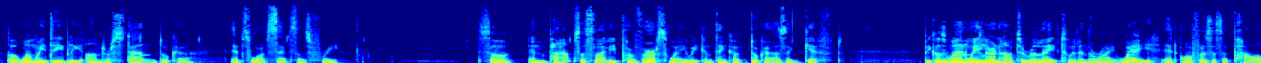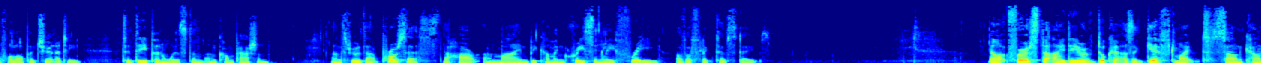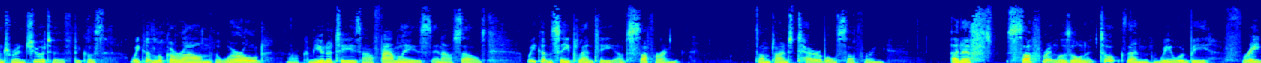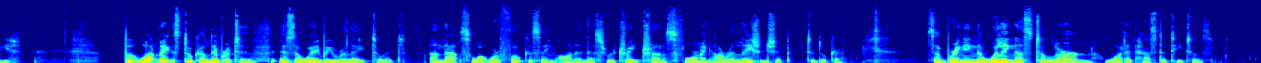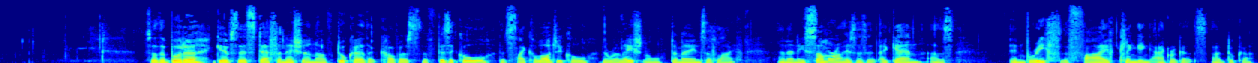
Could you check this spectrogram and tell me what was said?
but when we deeply understand dukkha, it's what sets us free. So in perhaps a slightly perverse way, we can think of dukkha as a gift. Because when we learn how to relate to it in the right way, it offers us a powerful opportunity to deepen wisdom and compassion. And through that process, the heart and mind become increasingly free of afflictive states. Now, at first, the idea of dukkha as a gift might sound counterintuitive because we can look around the world, our communities, our families, in ourselves. We can see plenty of suffering, sometimes terrible suffering. And if suffering was all it took, then we would be free. But what makes dukkha liberative is the way we relate to it. And that's what we're focusing on in this retreat, transforming our relationship to dukkha. So bringing the willingness to learn what it has to teach us. So the Buddha gives this definition of dukkha that covers the physical, the psychological, the relational domains of life. And then he summarizes it again as, in brief, the five clinging aggregates are dukkha.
